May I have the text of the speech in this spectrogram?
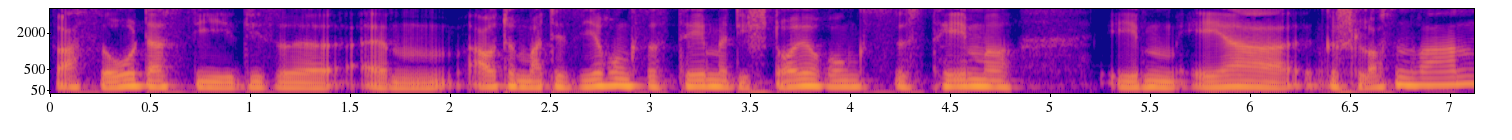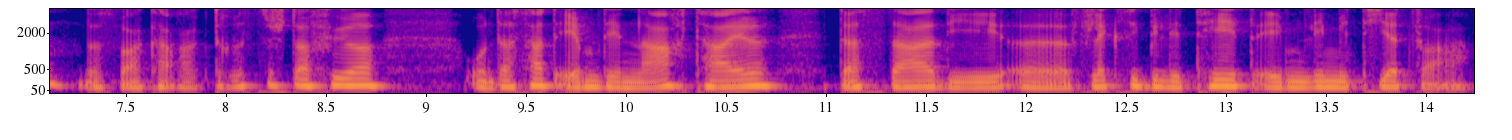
war es so, dass die, diese ähm, Automatisierungssysteme, die Steuerungssysteme eben eher geschlossen waren. Das war charakteristisch dafür. Und das hat eben den Nachteil, dass da die äh, Flexibilität eben limitiert war.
